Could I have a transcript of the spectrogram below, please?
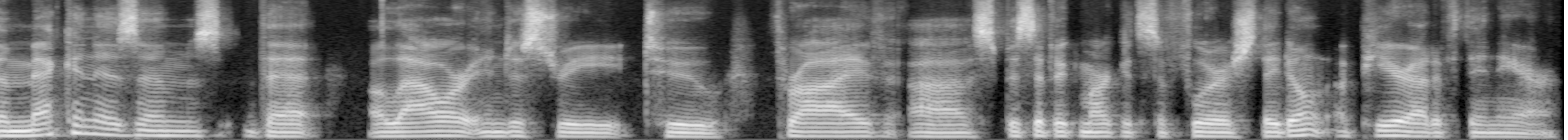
the mechanisms that allow our industry to thrive, uh, specific markets to flourish, they don't appear out of thin air.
